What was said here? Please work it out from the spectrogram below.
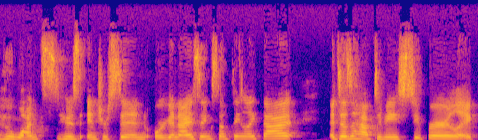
who wants, who's interested in organizing something like that. It doesn't have to be super like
